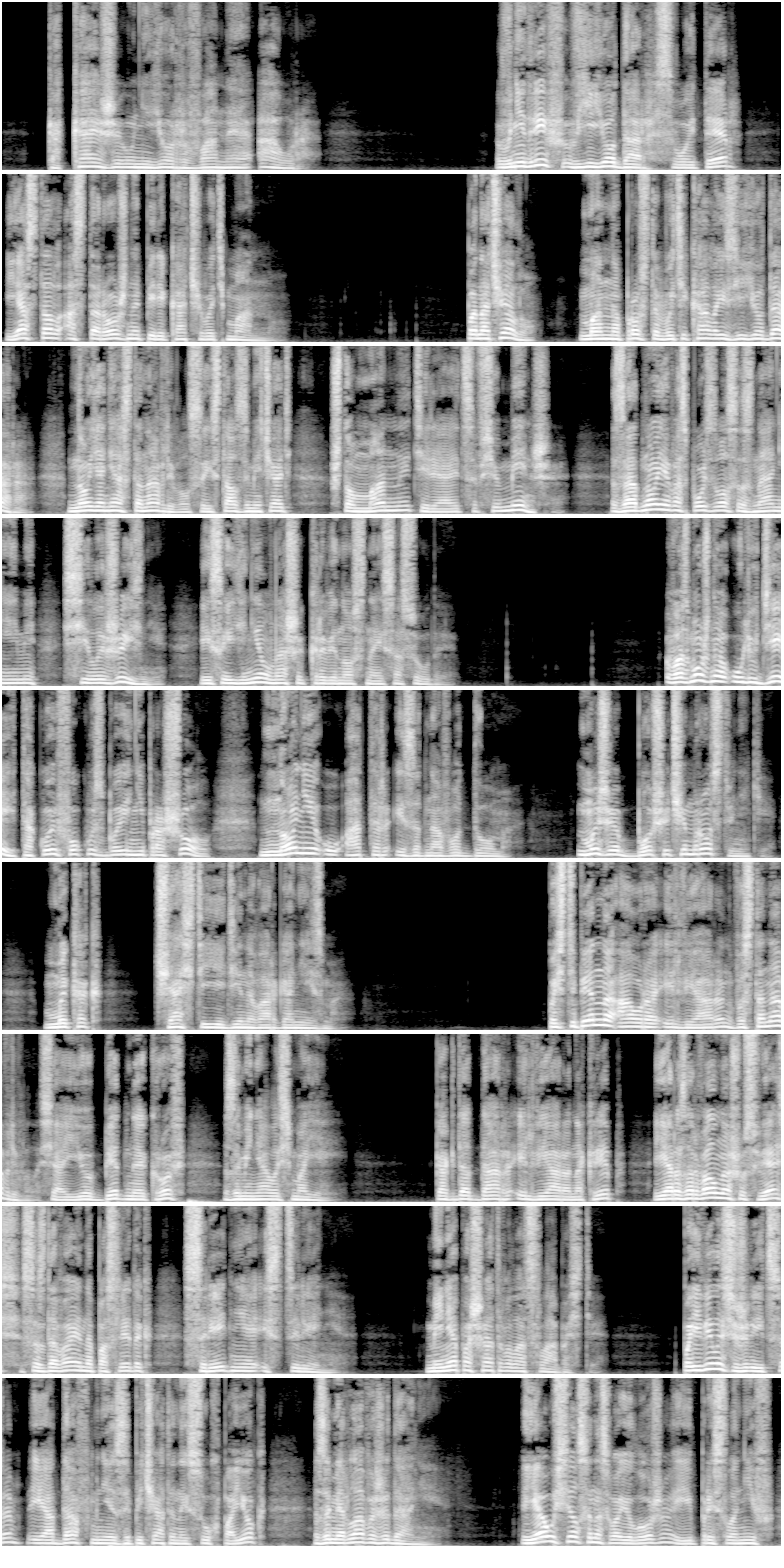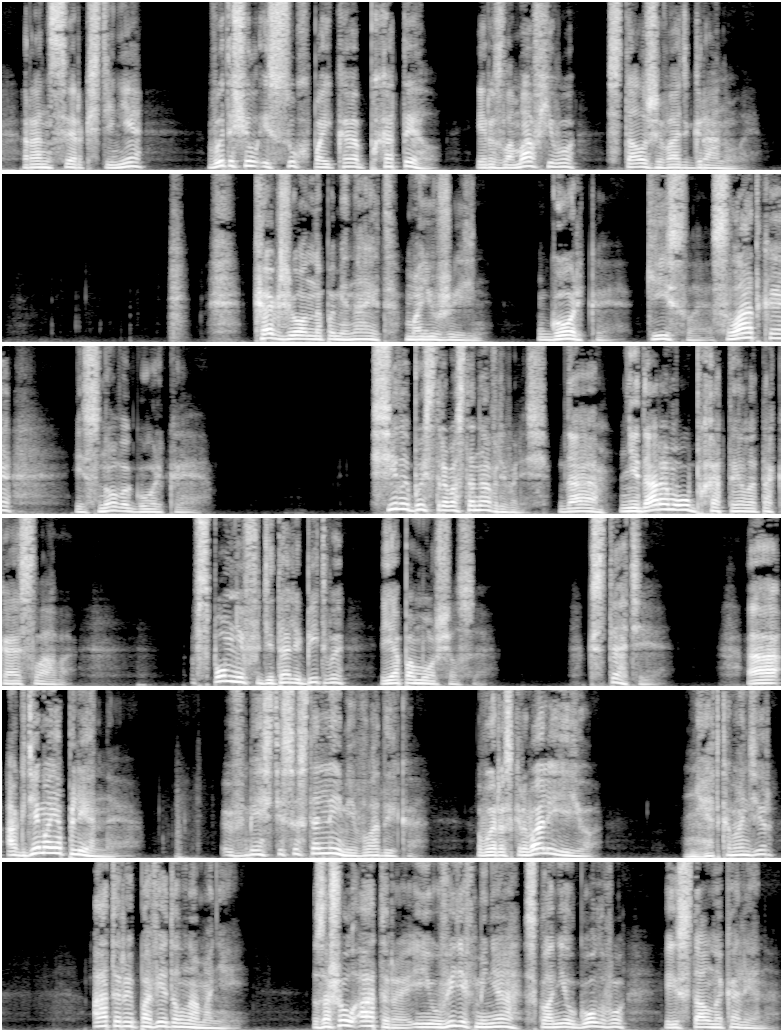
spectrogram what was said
Какая же у нее рваная аура! Внедрив в ее дар свой тер, я стал осторожно перекачивать манну. Поначалу манна просто вытекала из ее дара, но я не останавливался и стал замечать, что манны теряется все меньше. Заодно я воспользовался знаниями силы жизни и соединил наши кровеносные сосуды. Возможно, у людей такой фокус бы и не прошел, но не у Атер из одного дома. Мы же больше, чем родственники. Мы как части единого организма. Постепенно аура Эльвиарен восстанавливалась, а ее бедная кровь заменялась моей. Когда дар Эльвиара накреп, я разорвал нашу связь, создавая напоследок среднее исцеление. Меня пошатывало от слабости. Появилась жрица и, отдав мне запечатанный сухпайок, замерла в ожидании. Я уселся на свое ложе и, прислонив рансер к стене, вытащил из сухпайка пхотел и, разломав его, стал жевать гранулы. Как же он напоминает мою жизнь. Горькая, кислая, сладкая и снова горькая. Силы быстро восстанавливались. Да, недаром у Бхатела такая слава. Вспомнив детали битвы, я поморщился. «Кстати, а, а где моя пленная?» «Вместе с остальными, владыка. Вы раскрывали ее?» «Нет, командир». Атеры поведал нам о ней. Зашел Атеры и, увидев меня, склонил голову и стал на колено.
